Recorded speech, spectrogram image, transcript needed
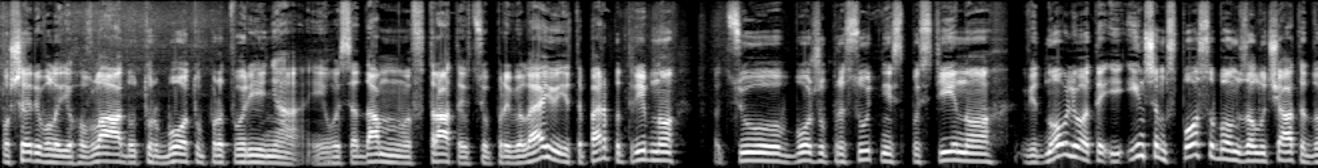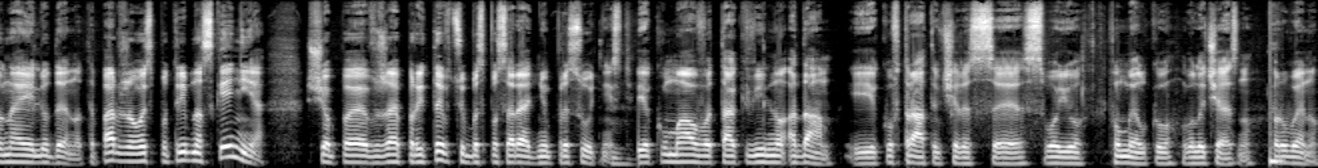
поширювали його владу, турботу про творіння. І ось Адам втратив цю привілею, і тепер потрібно цю Божу присутність постійно відновлювати і іншим способом залучати до неї людину. Тепер вже ось потрібна скинія, щоб е, вже прийти в цю безпосередню присутність, яку мав так вільно Адам, і яку втратив через е, свою помилку величезну провину.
